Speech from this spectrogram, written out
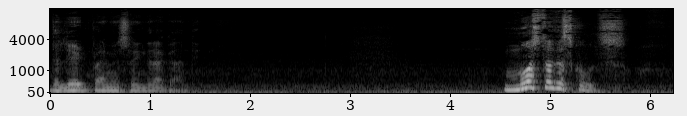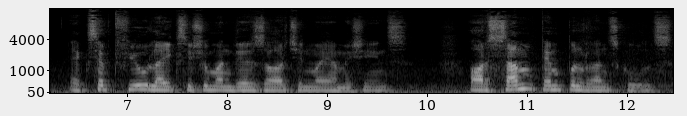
the late Prime Minister Indira Gandhi. Most of the schools, except few like Sishu Mandirs or Chinmaya missions, or some temple run schools,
